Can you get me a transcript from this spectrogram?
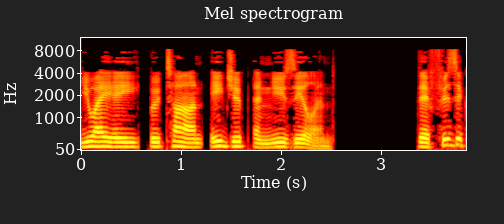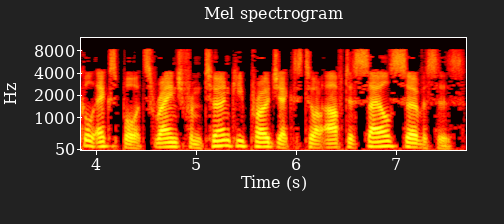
UAE, Bhutan, Egypt and New Zealand. Their physical exports range from turnkey projects to after-sales services.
